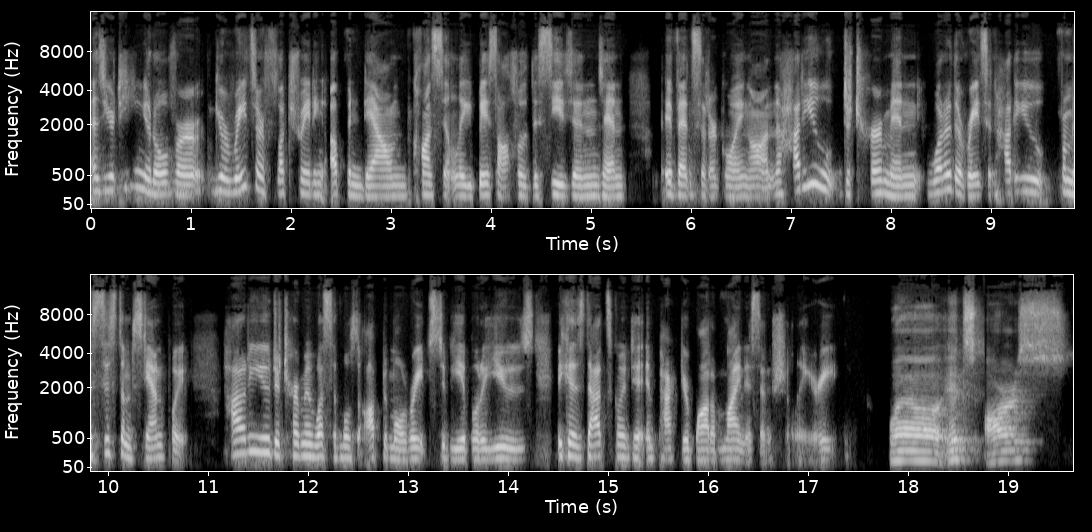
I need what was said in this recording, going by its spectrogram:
as you're taking it over, your rates are fluctuating up and down constantly based off of the seasons and events that are going on. How do you determine what are the rates and how do you, from a system standpoint, how do you determine what's the most optimal rates to be able to use? Because that's going to impact your bottom line essentially, right? Well, it's ours.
